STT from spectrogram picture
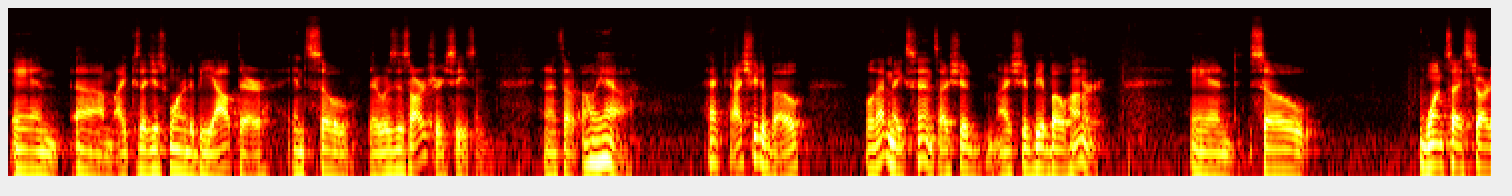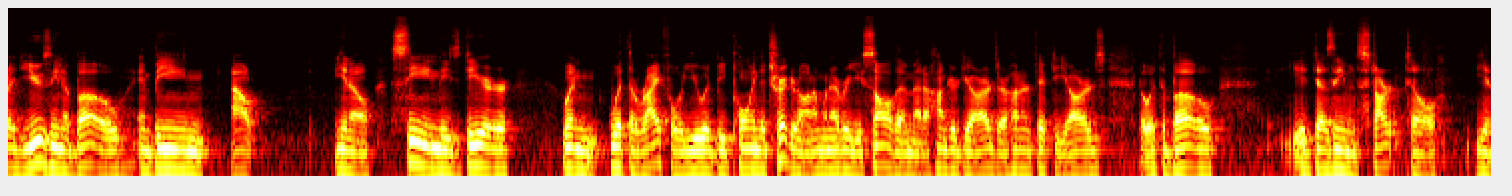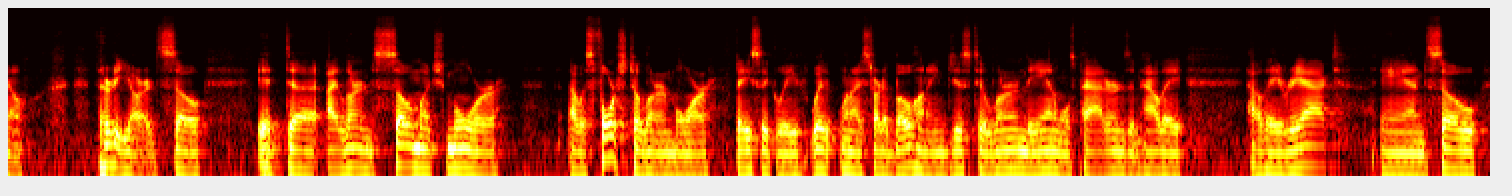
And because um, I, I just wanted to be out there. And so there was this archery season. And I thought, oh, yeah, heck, I shoot a bow. Well, that makes sense. I should, I should be a bow hunter. And so once I started using a bow and being out, you know, seeing these deer when with the rifle you would be pulling the trigger on them whenever you saw them at 100 yards or 150 yards but with the bow it doesn't even start till you know 30 yards. So it uh, i learned so much more. I was forced to learn more basically with, when i started bow hunting just to learn the animals patterns and how they how they react. And so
